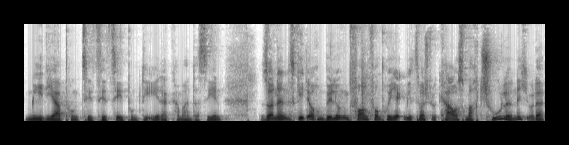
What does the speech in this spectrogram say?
media.ccc.de, da kann man das sehen, sondern es geht ja auch um Bildung in Form von Projekten wie zum Beispiel Chaos macht Schule, nicht? Oder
